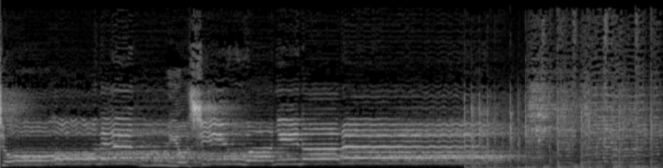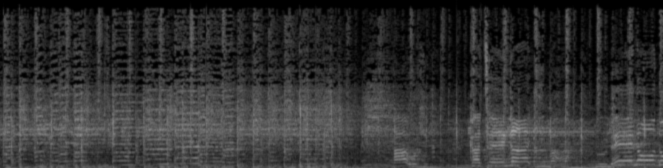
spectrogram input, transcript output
少年よ神話になる青い風が今胸のド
